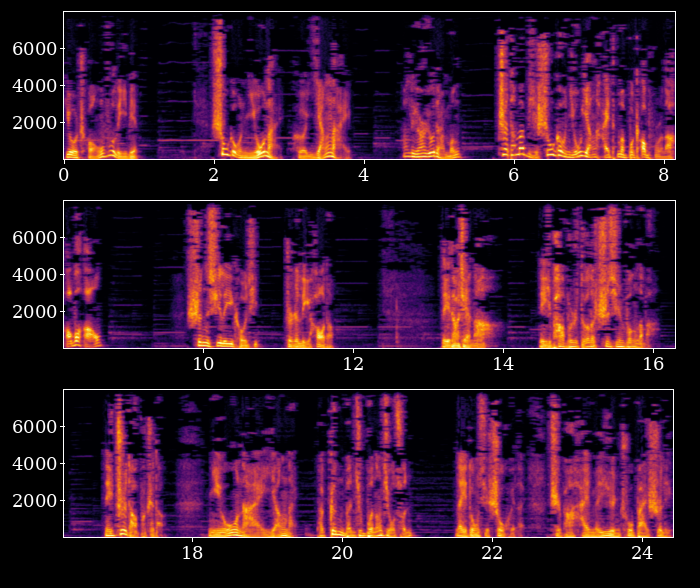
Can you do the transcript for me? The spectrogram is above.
又重复了一遍：“收购牛奶和羊奶。”李二有点懵，这他妈比收购牛羊还他妈不靠谱呢，好不好？深吸了一口气，指着李浩道：“李道简呐，你怕不是得了失心疯了吧？你知道不知道？”牛奶、羊奶，它根本就不能久存，那东西收回来，只怕还没运出百十里，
